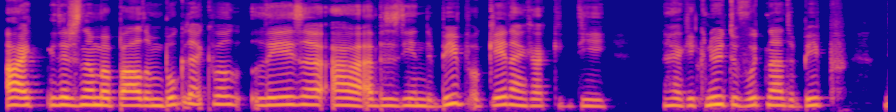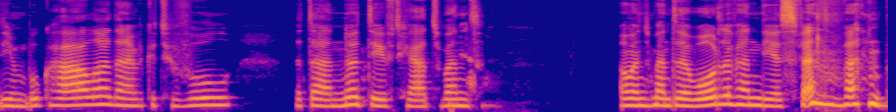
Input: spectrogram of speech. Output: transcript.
Ah, ik- er is een bepaald boek dat ik wil lezen. Ah, hebben ze die in de bib? Oké, dan ga ik die... Dan ga ik nu te voet naar de bib die een boek halen. Dan heb ik het gevoel dat dat nut heeft gehad. Want om het met de woorden van die Sven van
